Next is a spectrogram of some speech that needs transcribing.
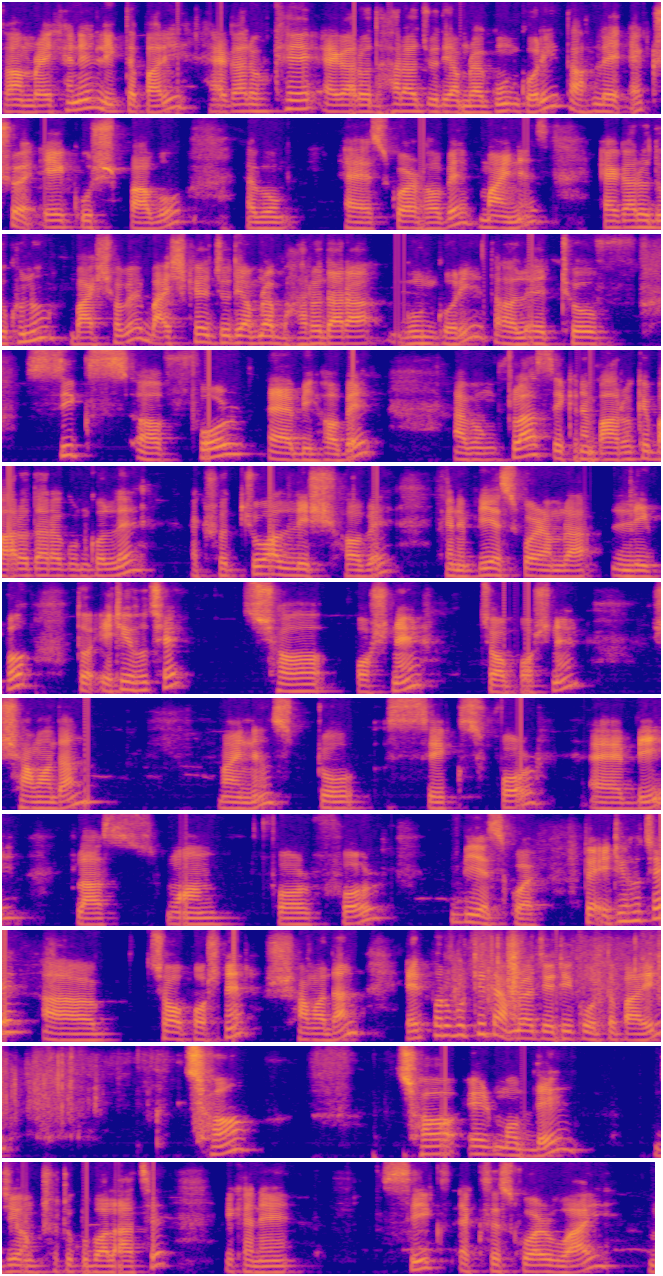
তো আমরা এখানে লিখতে পারি এগারোকে এগারো ধারা যদি আমরা গুণ করি, তাহলে একশো একুশ পাবো এবং স্কোয়ার হবে মাইনাস এগারো দুখুনো বাইশ হবে। বাইশকে যদি আমরা বারো দ্বারা গুণ করি, তাহলে টু সিক্স ফোর বি হবে এবং প্লাস এখানে বারোকে বারো দ্বারা গুণ করলে একশো চুয়াল্লিশ হবে। এখানে বি স্কোয়ার আমরা লিখব। তো এটি হচ্ছে ছ প্রশ্নের চ প্রশ্নের সমাধান minus two six four B plus one four four B square তো এটি হচ্ছে ছ প্রশ্নের সমাধান। এর পরবর্তীতে আমরা যেটি করতে পারি, ছ ছ এর মধ্যে যে অংশটুকু বলা আছে, এখানে six X square Y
